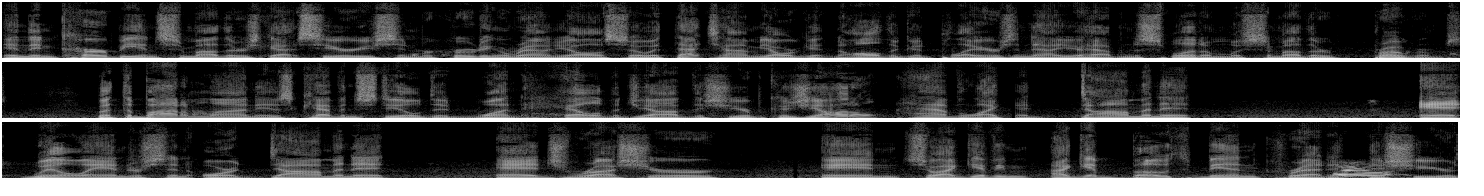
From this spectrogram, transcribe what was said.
and then Kirby and some others got serious in recruiting around y'all. So at that time, y'all were getting all the good players, and now you're having to split them with some other programs. But the bottom line is, Kevin Steele did one hell of a job this year because y'all don't have like a dominant Will Anderson or a dominant edge rusher. And so I give him, I give both men credit this year.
